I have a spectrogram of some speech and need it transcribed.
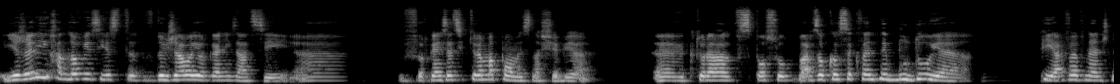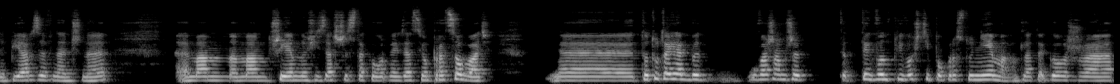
jeżeli handlowiec jest w dojrzałej organizacji, e, w organizacji, która ma pomysł na siebie, która w sposób bardzo konsekwentny buduje PR wewnętrzny, PR zewnętrzny. E, mam, mam przyjemność i zaszczyt z taką organizacją pracować. E, to tutaj jakby uważam, że tych wątpliwości po prostu nie ma, dlatego że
